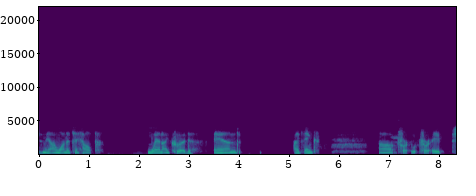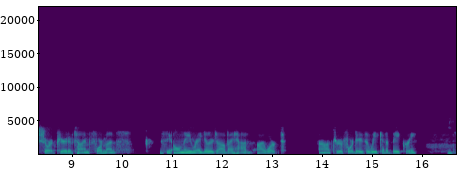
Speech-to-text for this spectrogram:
I mean, I wanted to help when I could and I think uh, for for a short period of time, four months, is the only regular job I had. I worked uh, three or four days a week at a bakery. Mm-hmm.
